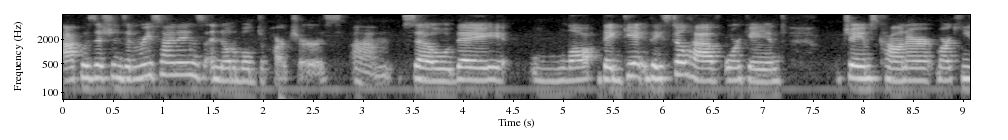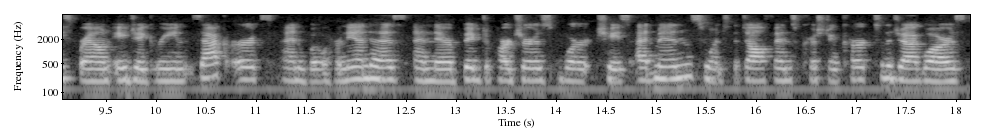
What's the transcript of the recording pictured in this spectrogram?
acquisitions and re-signings and notable departures. Um, so they lo- they get they still have or gained James Conner, Marquise Brown, AJ Green, Zach Ertz, and Will Hernandez. And their big departures were Chase Edmonds, who went to the Dolphins, Christian Kirk to the Jaguars,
